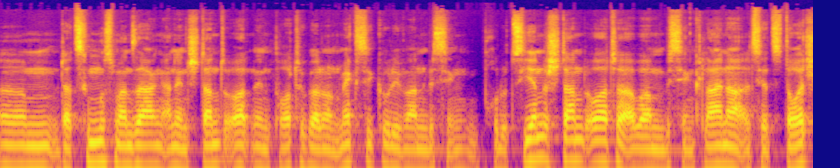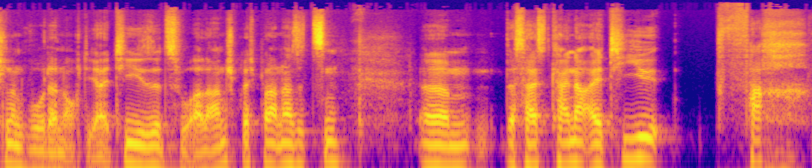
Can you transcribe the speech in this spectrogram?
Ähm, dazu muss man sagen, an den Standorten in Portugal und Mexiko, die waren ein bisschen produzierende Standorte, aber ein bisschen kleiner als jetzt Deutschland, wo dann auch die IT sitzt, wo alle Ansprechpartner sitzen. Ähm, das heißt, keine IT-Fach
